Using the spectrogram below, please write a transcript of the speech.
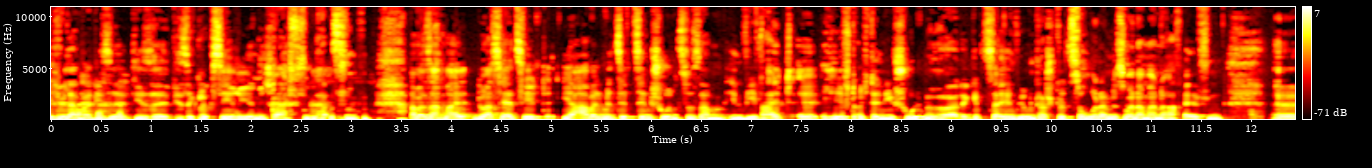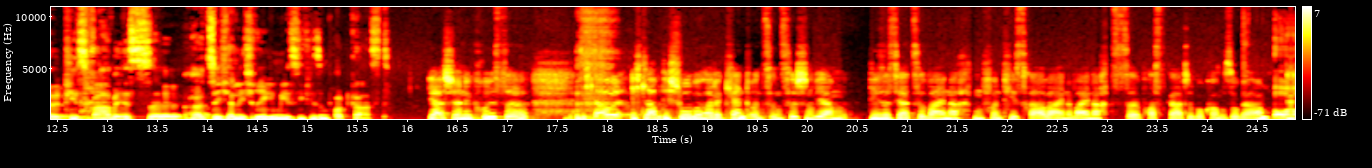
ich will aber diese, diese, diese Glücksserie nicht reißen lassen. Aber sag mal, du hast ja erzählt, ihr arbeitet mit 17 Schulen zusammen. Inwieweit äh, hilft euch denn die Schulbehörde? Gibt es da irgendwie Unterstützung oder müssen wir da mal nachhelfen? Äh, Thies Rabe ist, äh, hört sicherlich regelmäßig diesen Podcast. Ja, schöne Grüße. Ich glaube, ich glaube, die Schulbehörde kennt uns inzwischen. Wir haben dieses Jahr zu Weihnachten von Thies Rabe eine Weihnachtspostkarte bekommen sogar. Oh,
